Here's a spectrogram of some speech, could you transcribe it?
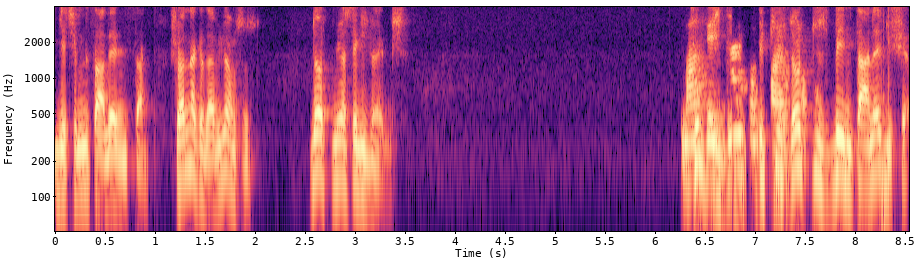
geçimini sağlayan insan. Şu an ne kadar biliyor musunuz? 4 milyon 8 milyonmuş. Çok ciddi. Vazgeçten çok fazla. 300-400 bin tane düşe,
